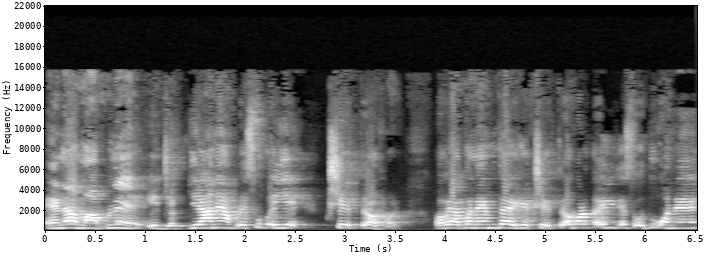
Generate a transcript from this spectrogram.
એના માપને એ જગ્યાને આપણે શું કહીએ? ક્ષેત્રફળ. હવે આપણને એમ થાય કે ક્ષેત્રફળ કઈ રીતે શોધવું અને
